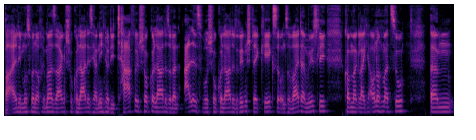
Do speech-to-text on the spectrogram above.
bei all dem muss man auch immer sagen, Schokolade ist ja nicht nur die Tafelschokolade, sondern alles, wo Schokolade drinsteckt, Kekse und so weiter, Müsli, kommen wir gleich auch nochmal zu. Ähm,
